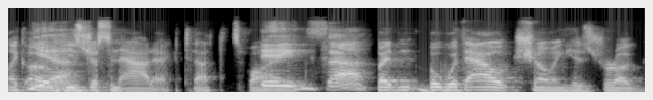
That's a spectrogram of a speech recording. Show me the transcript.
Like, oh, yeah. he's just an addict. That's why. Exactly. But but without showing his drug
